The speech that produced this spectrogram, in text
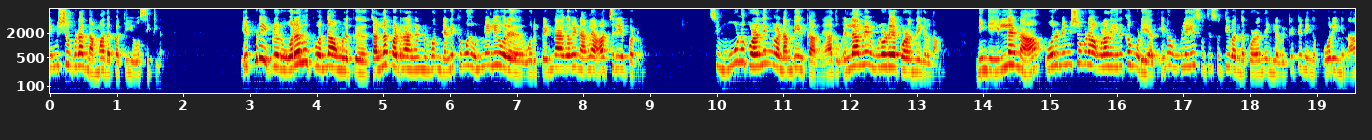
நிமிஷம் கூட அந்த அம்மா அதை பற்றி யோசிக்கல. எப்படி இப்படி ஒரு உறவுக்கு வந்து அவங்களுக்கு தள்ளப்படுறாங்கன்னு போது நினைக்கும் போது உண்மையிலேயே ஒரு ஒரு பெண்ணாகவே நாங்களே ஆச்சரியப்படுறோம். சரி மூணு குழந்தைங்கள நம்பியிருக்காங்க அது எல்லாமே உங்களுடைய குழந்தைகள் தான். நீங்கள் இல்லைன்னா ஒரு நிமிஷம் கூட அவங்களால இருக்க முடியாது. ஏன்னா உங்களையே சுற்றி சுற்றி வந்த குழந்தைங்களை விட்டுட்டு நீங்கள் போறீங்கன்னா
